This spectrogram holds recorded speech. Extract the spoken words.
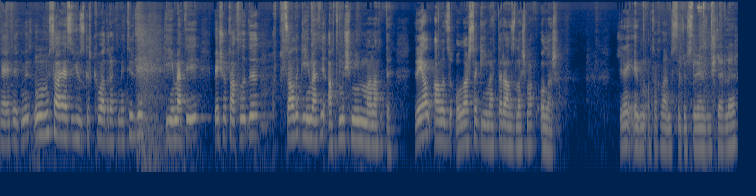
həyət evimiz. Ümumi sahəsi 140 kvadrat metrdir. Qiyməti 5 otaqlıdır. Kupçalı qiyməti 60 min manatdır. Real alıcı olarsa qiymətdə razılaşmaq olar. Gələk evin otaqlarını sizə göstərək müştərilər.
